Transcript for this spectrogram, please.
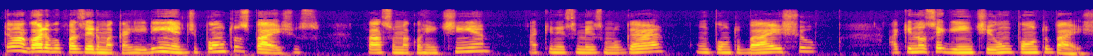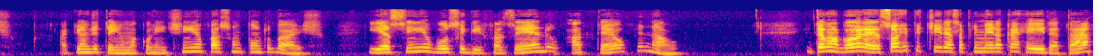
Então, agora eu vou fazer uma carreirinha de pontos baixos. Faço uma correntinha aqui nesse mesmo lugar, um ponto baixo, aqui no seguinte um ponto baixo. Aqui onde tem uma correntinha eu faço um ponto baixo. E assim eu vou seguir fazendo até o final. Então agora é só repetir essa primeira carreira tá?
